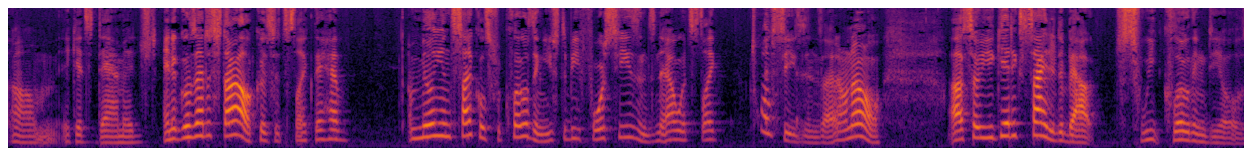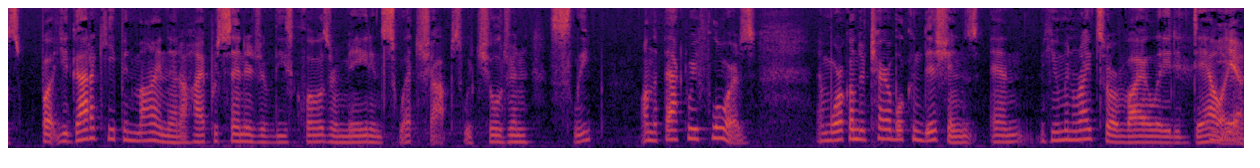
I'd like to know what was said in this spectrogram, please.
um, it gets damaged, and it goes out of style because it's like they have a million cycles for clothing. Used to be four seasons, now it's like twelve seasons. I don't know. Uh, so you get excited about sweet clothing deals, but you got to keep in mind that a high percentage of these clothes are made in sweatshops where children sleep on the factory floors and work under terrible conditions, and human rights are violated daily. Yeah,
